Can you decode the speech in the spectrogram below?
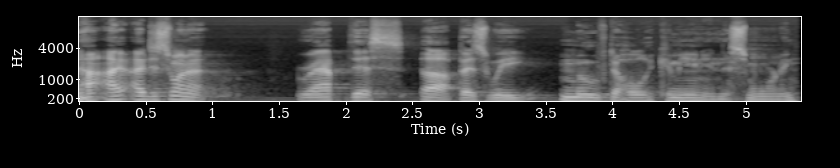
Now, I, I just want to wrap this up as we move to Holy Communion this morning.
